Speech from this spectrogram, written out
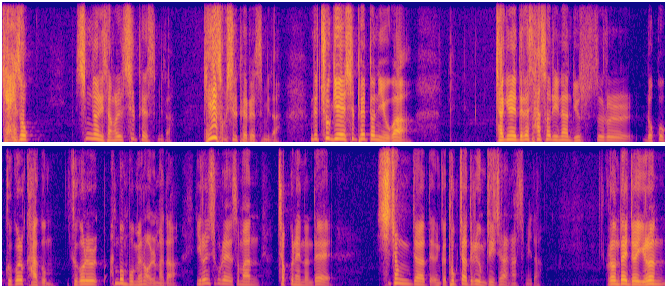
계속 10년 이상을 실패했습니다. 계속 실패를 했습니다. 근데 초기에 실패했던 이유가 자기네들의 사설이나 뉴스를 놓고 그걸 과금, 그걸 한번 보면 얼마다 이런 식으로 해서만 접근했는데 시청자 그러니까 독자들이 움직이지 않았습니다. 그런데 이제 이런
